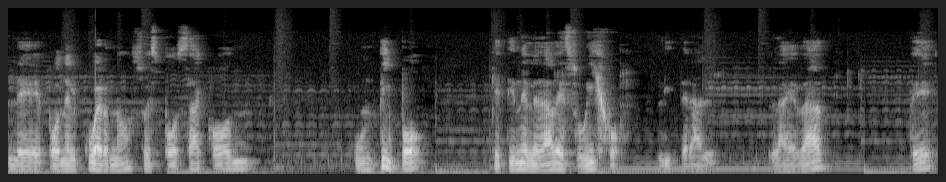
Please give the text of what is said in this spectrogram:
le pone el cuerno su esposa con un tipo que tiene la edad de su hijo, literal. La edad de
